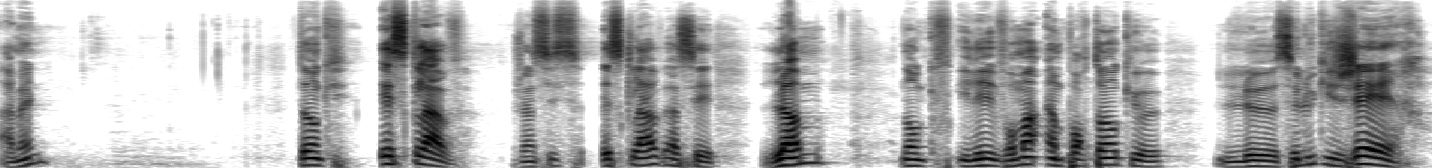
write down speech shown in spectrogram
Amen. Donc, esclave, j'insiste, esclave, c'est l'homme. Donc, il est vraiment important que le, celui qui gère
